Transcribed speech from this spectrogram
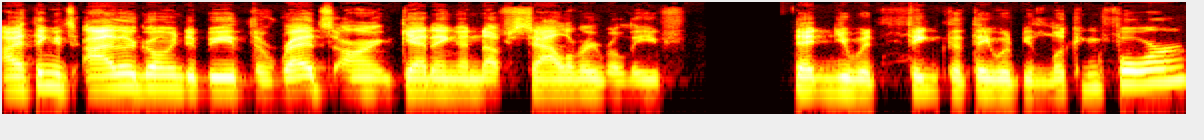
I think it's either going to be the Reds aren't getting enough salary relief that you would think that they would be looking for,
